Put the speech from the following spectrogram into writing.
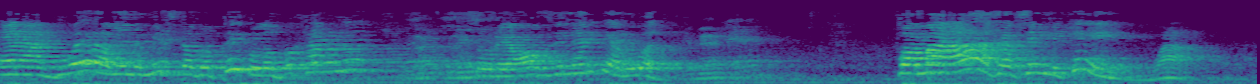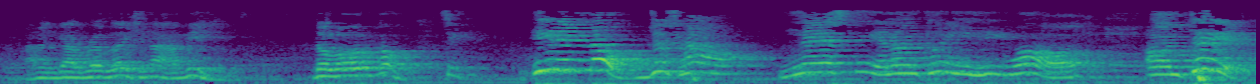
And I dwell in the midst of a people of lips? So they're always in there together, what? For my eyes have seen the King. Wow. I ain't got a revelation now, visions. The Lord of hosts. See, he didn't know just how nasty and unclean he was until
